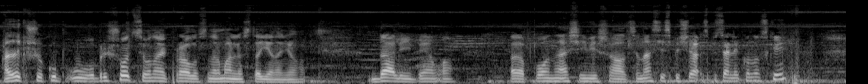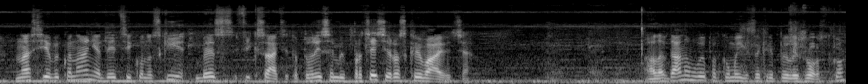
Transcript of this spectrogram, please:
Але якщо куб у обрішотці, вона, як правило, все нормально стає на нього. Далі йдемо по нашій мішалці. У нас є спеціальні коноски. У нас є виконання, де ці коноски без фіксації, тобто вони самі в процесі розкриваються. Але в даному випадку ми їх закріпили жорстко.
